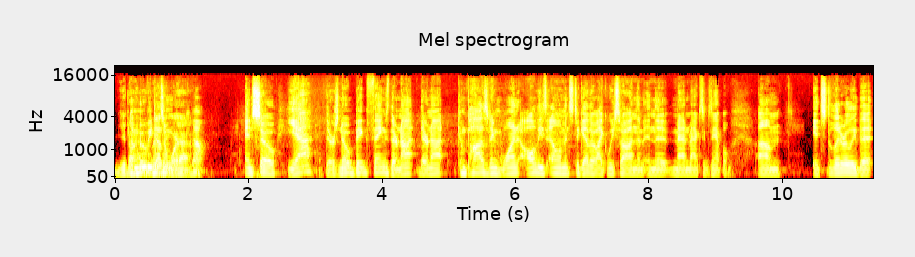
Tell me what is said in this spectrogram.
You the don't have a movie doesn't work. yeah. No. And so, yeah, there's no big things. They're not they're not compositing one all these elements together like we saw in the in the Mad Max example. Um, it's literally that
